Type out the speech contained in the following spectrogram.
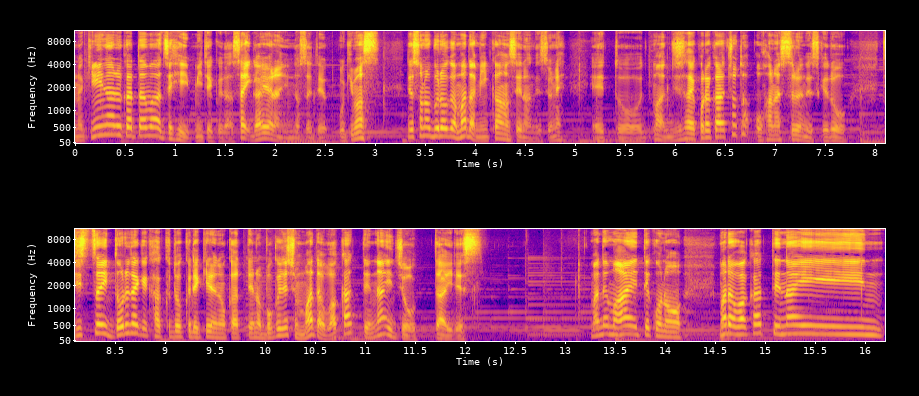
あの気になる方はぜひ見てください。概要欄に載せておきます。で、そのブログはまだ未完成なんですよね。えっと、まあ実際これからちょっとお話しするんですけど、実際どれだけ獲得できるのかっていうのは僕自身まだ分かってない状態です。まあでもあえてこの、まだ分かってないう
